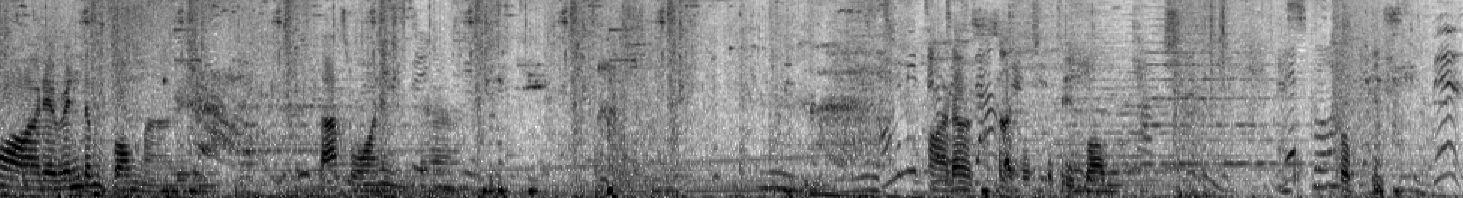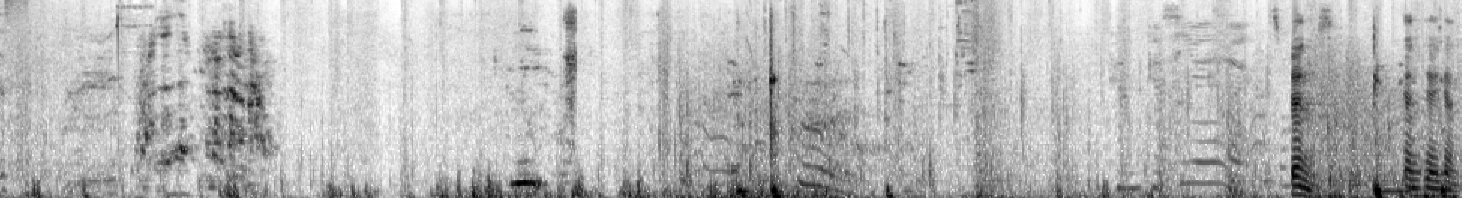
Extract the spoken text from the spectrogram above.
Wow, that random bomb ah. really. Last warning. sia. Enemy Wow, that was such a stupid bomb. So pissed. This. Can, can see eh, like so Can, can, can, can.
